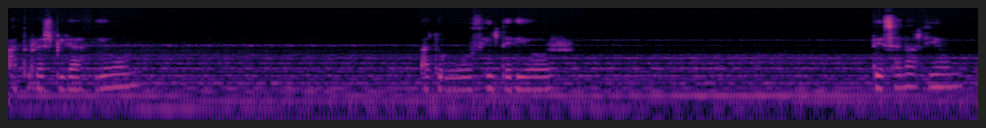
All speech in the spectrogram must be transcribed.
a tu respiración a tu luz interior de sanación.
